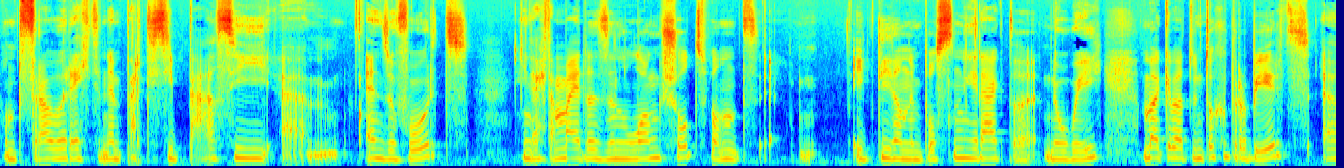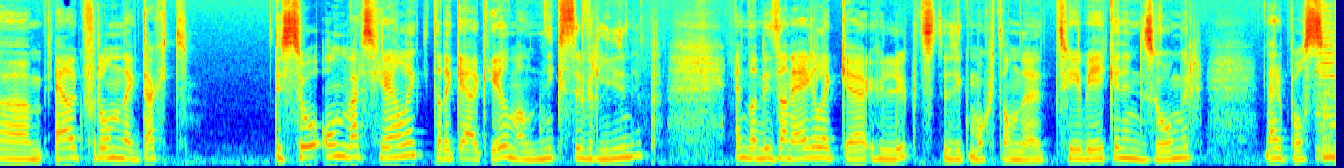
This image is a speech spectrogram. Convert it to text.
rond vrouwenrechten en participatie um, enzovoort. Ik dacht, amai, dat is een long shot, want ik die dan in Boston geraakt, uh, no way. Maar ik heb dat toen toch geprobeerd. Eigenlijk vooral omdat ik dacht, het is zo onwaarschijnlijk dat ik eigenlijk helemaal niks te verliezen heb. En dat is dan eigenlijk gelukt. Dus ik mocht dan twee weken in de zomer naar Boston.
